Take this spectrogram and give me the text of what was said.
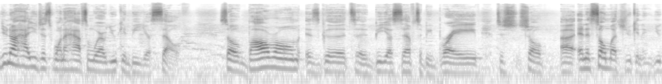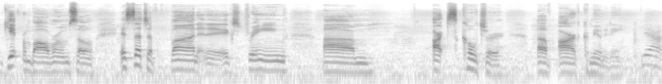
you know how you just want to have somewhere you can be yourself. So ballroom is good to be yourself, to be brave, to show, uh, and it's so much you can you get from ballroom. So it's such a fun and extreme um, arts culture of our community. Yeah.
